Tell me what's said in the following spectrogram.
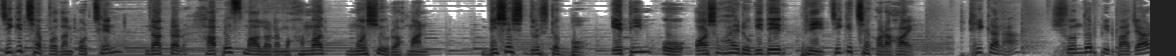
চিকিৎসা প্রদান করছেন ডক্টর হাফিজ মাওলানা মোহাম্মদ মশিউর রহমান। বিশেষ দ্রষ্টব্য, এতিম ও অসহায় রোগীদের ফ্রি চিকিৎসা করা হয়। ঠিকানা সুন্দরপীর বাজার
